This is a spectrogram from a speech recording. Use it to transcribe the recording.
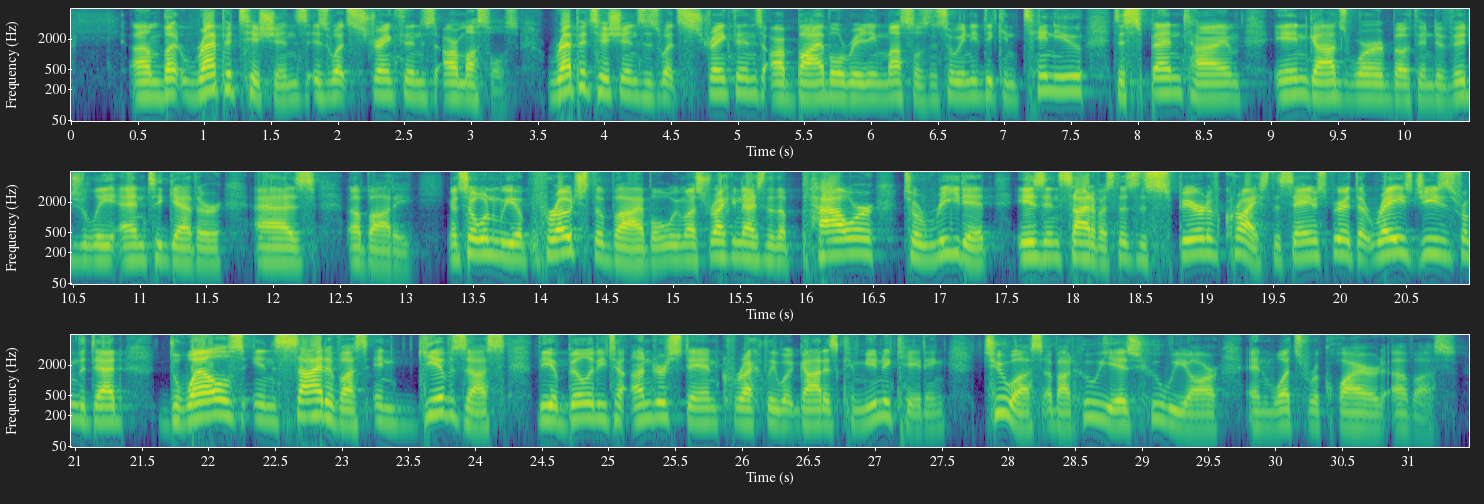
Um, but repetitions is what strengthens our muscles. Repetitions is what strengthens our Bible reading muscles. And so we need to continue to spend time in God's Word, both individually and together as a body. And so when we approach the Bible, we must recognize that the power to read it is inside of us. There's the Spirit of Christ, the same Spirit that raised Jesus from the dead, dwells inside of us and gives us the ability to understand correctly what God is communicating to us about who He is, who we are, and what's required required of us.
